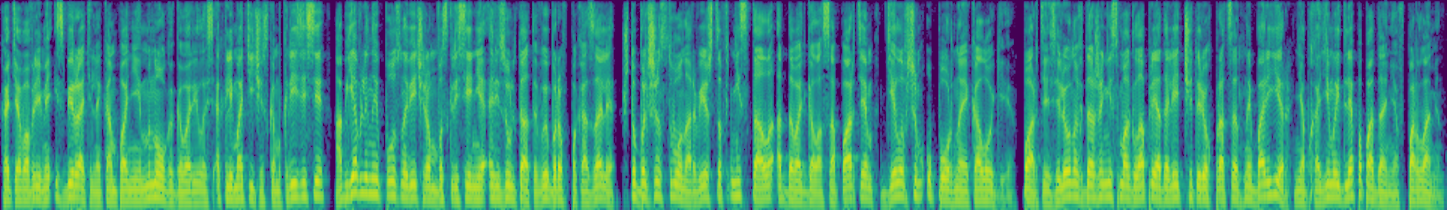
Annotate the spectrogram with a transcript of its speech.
Хотя во время избирательной кампании много говорилось о климатическом кризисе, объявленные поздно вечером в воскресенье результаты выборов показали, что большинство норвежцев не стало отдавать голоса партиям, делавшим упор на экологии. Партия «Зеленых» даже не смогла преодолеть 4% барьер, необходимый для попадания в парламент.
